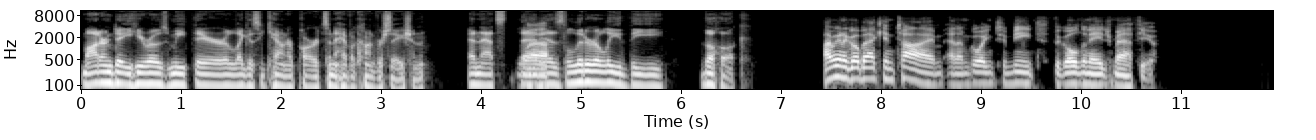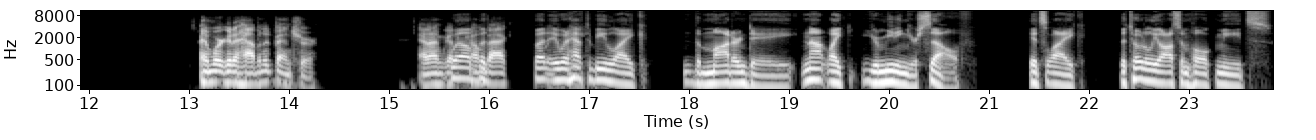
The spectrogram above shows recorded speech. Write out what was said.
modern day heroes meet their legacy counterparts and have a conversation. And that's that is Wow. literally the the hook. i'm going to go back in time and i'm going to meet the golden age matthew and we're going to have an adventure and i'm going to Well, come but- back But it would have to be like the modern day, not like you're meeting yourself. It's like the totally awesome Hulk meets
